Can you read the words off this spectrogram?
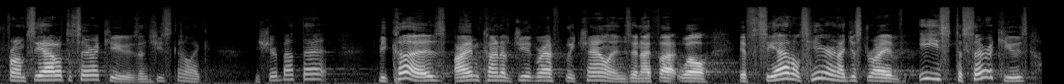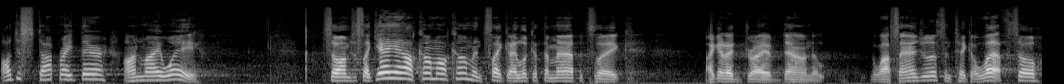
from Seattle to Syracuse. And she's kind of like, You sure about that? because I'm kind of geographically challenged, and I thought, well, if Seattle's here and I just drive east to Syracuse, I'll just stop right there on my way. So I'm just like, yeah, yeah, I'll come, I'll come. And it's like, I look at the map, it's like, I got to drive down to Los Angeles and take a left. So,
